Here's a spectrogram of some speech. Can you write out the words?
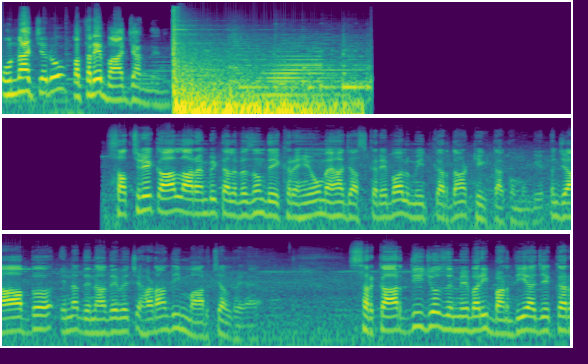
ਉਹਨਾਂ ਚਿਰ ਉਹ ਪਤਰੇ ਬਾਜ ਜਾਂਦੇ ਨੇ। ਸਤਿ ਸ਼੍ਰੀ ਅਕਾਲ ਆਰਐਮਬੀ ਟੈਲੀਵਿਜ਼ਨ ਦੇਖ ਰਹੇ ਹੋ। ਮੈਂ ਹਾਂ ਜਸ ਕਰੇਵਾਲ, ਉਮੀਦ ਕਰਦਾ ਠੀਕ ਠਾਕ ਹੋਵੋਗੇ। ਪੰਜਾਬ ਇਹਨਾਂ ਦਿਨਾਂ ਦੇ ਵਿੱਚ ਹੜ੍ਹਾਂ ਦੀ ਮਾਰ ਚੱਲ ਰਿਹਾ ਹੈ। ਸਰਕਾਰ ਦੀ ਜੋ ਜ਼ਿੰਮੇਵਾਰੀ ਬਣਦੀ ਆ, ਜੇਕਰ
